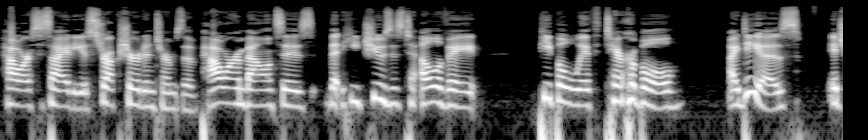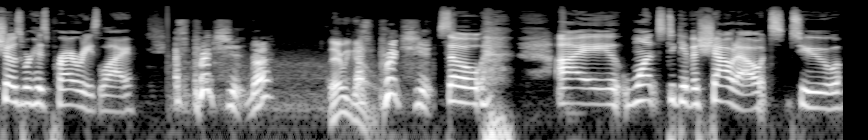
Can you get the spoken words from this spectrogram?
how our society is structured in terms of power imbalances, that he chooses to elevate people with terrible ideas. It shows where his priorities lie. That's prick shit, bruh. There we go. That's prick shit. So I want to give a shout out to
